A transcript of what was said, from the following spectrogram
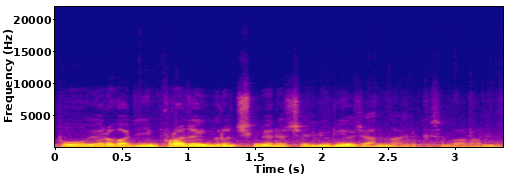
또 여러 가지 인프라적인 그런 측면에서 제일 유리하지 않나 이렇게 생각을 합니다.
